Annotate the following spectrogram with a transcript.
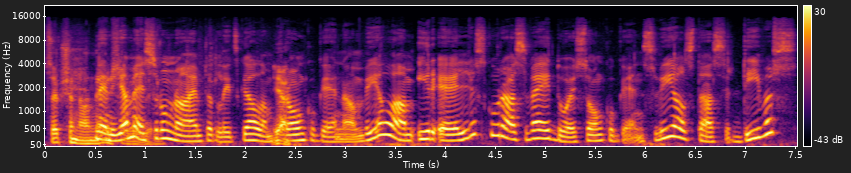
Cepšanā Nē, nu, ja mēs runājam līdz galam Jā. par onkogēnām vielām, ir eļļas, kurās veidojas onkogēnas vielas, tās ir divas,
